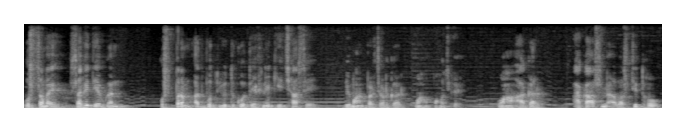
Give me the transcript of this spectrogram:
उस समय सभी देवगण उस परम अद्भुत युद्ध को देखने की इच्छा से विमान पर चढ़कर वहाँ पहुँच गए। वहाँ आकर आकाश में अवस्थित हो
